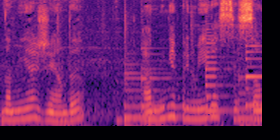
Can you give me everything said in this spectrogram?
na minha agenda. A minha primeira sessão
